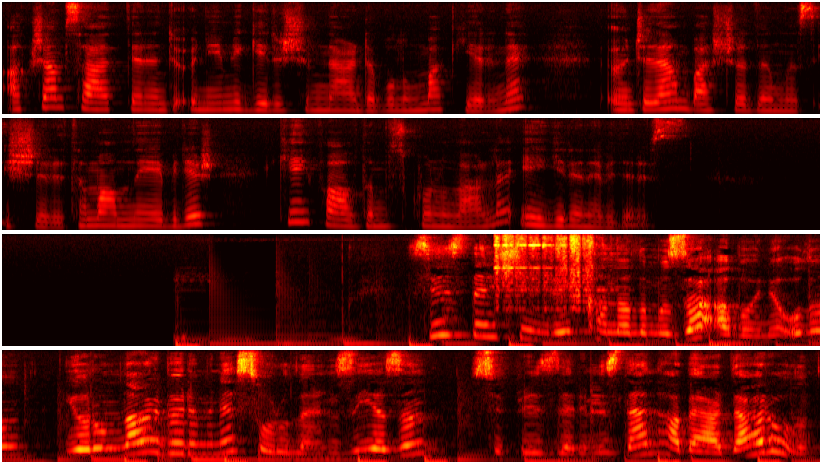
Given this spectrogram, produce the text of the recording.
Akşam saatlerinde önemli girişimlerde bulunmak yerine önceden başladığımız işleri tamamlayabilir, keyif aldığımız konularla ilgilenebiliriz. Siz de şimdi kanalımıza abone olun, yorumlar bölümüne sorularınızı yazın, sürprizlerimizden haberdar olun.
